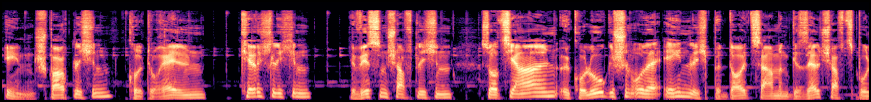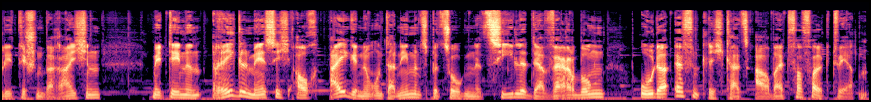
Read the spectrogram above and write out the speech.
in sportlichen, kulturellen, kirchlichen, wissenschaftlichen, sozialen, ökologischen oder ähnlich bedeutsamen gesellschaftspolitischen Bereichen, mit denen regelmäßig auch eigene unternehmensbezogene Ziele der Werbung oder Öffentlichkeitsarbeit verfolgt werden.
